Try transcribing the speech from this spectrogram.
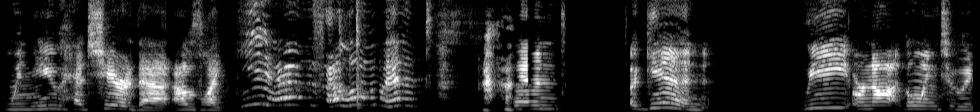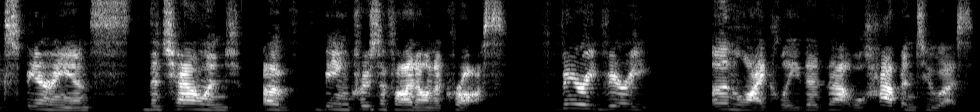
When you had shared that, I was like, yes, I love it and again, we are not going to experience the challenge of being crucified on a cross. Very, very unlikely that that will happen to us.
